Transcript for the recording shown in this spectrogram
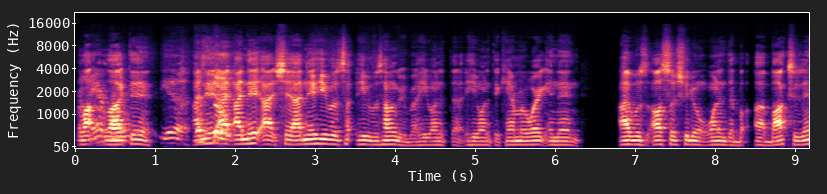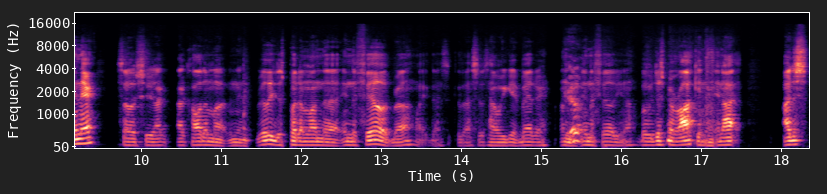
From Lock- locked in. Yeah. I knew. I, I knew, I, shit, I knew he was he was hungry, bro. He wanted the he wanted the camera work, and then I was also shooting with one of the bo- uh, boxers in there. So shoot, I, I called him up and then really just put him on the in the field, bro. Like that's cause that's just how we get better on the, Yeah. in the field, you know. But we've just been rocking, and I I just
